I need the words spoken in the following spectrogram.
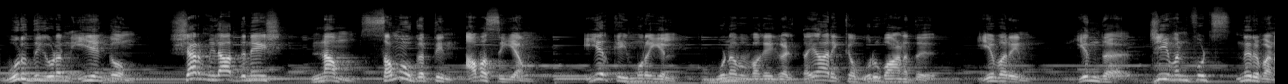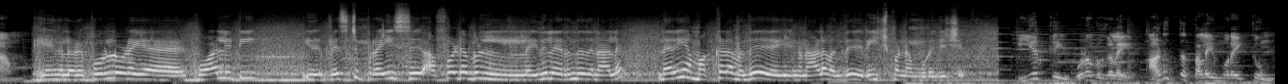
உறுதியுடன் இயங்கும் ஷர்மிளா தினேஷ் நம் சமூகத்தின் அவசியம். இயற்கை முறையில் உணவு வகைகள் தயாரிக்க உருவானது இவரின் இந்த ஜீவன் ஃபுட்ஸ் நிறுவனம். எங்களுடைய பொருளுடைய குவாலிட்டி இது பெஸ்ட் ப்ரைஸு அஃபோர்டபுள் இதில் இருந்ததுனால நிறைய மக்களை வந்து எங்களால் வந்து ரீச் பண்ண முடிஞ்சிச்சு. இயற்கை உணவுகளை அடுத்த தலைமுறைக்கும்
